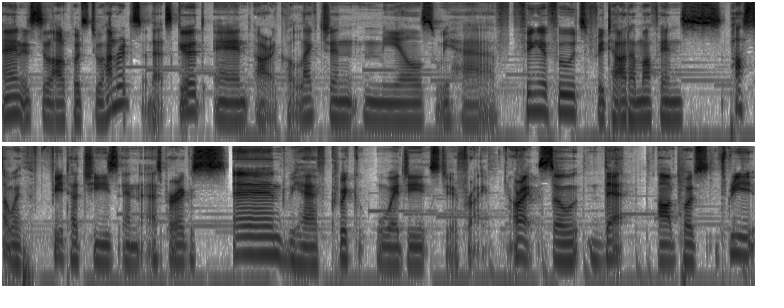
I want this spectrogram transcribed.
and it still outputs 200 so that's good. And our collection meals we have finger foods frittata muffins pasta with feta cheese and asparagus and we have quick veggie stir fry. All right so that outputs three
